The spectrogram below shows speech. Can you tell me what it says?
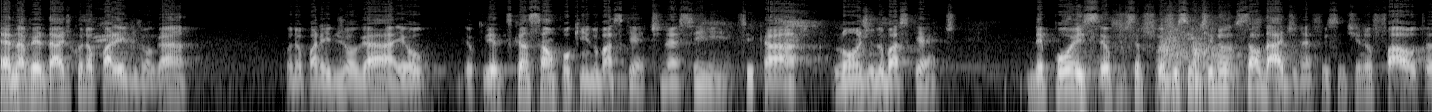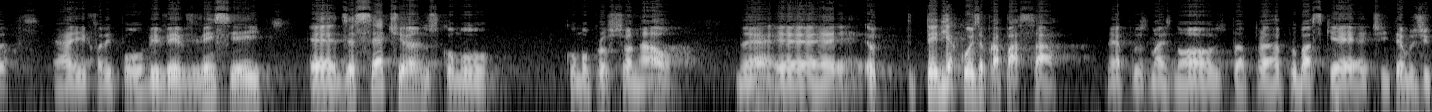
É, na verdade, quando eu parei de jogar, quando eu parei de jogar, eu, eu queria descansar um pouquinho do basquete, né? Assim, ficar longe do basquete. Depois eu, eu fui sentindo saudade, né? Fui sentindo falta. Aí falei, pô, vive, vivenciei é, 17 anos como, como profissional, né? É, eu teria coisa para passar né, para os mais novos, para o basquete, em termos de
